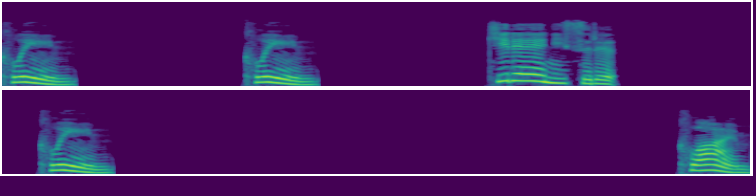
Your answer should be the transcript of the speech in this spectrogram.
clean clean きれいにする、clean climb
